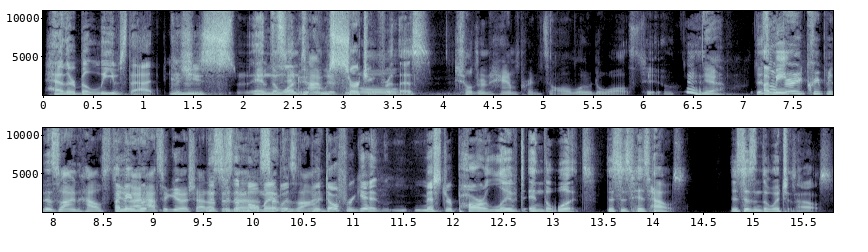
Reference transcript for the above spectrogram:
Heather believes that because Mhm. she's and the, the one same who, time, who's there's searching for little- this. Children handprints all over the walls too. yeah. This I is mean- a very creepy design house. Too. I I mean, mean, I re- have to give a shout this out. is to the moment, set but- design. But don't forget, Mr. Parr lived in the woods. This is his house. This isn't the witch's house.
